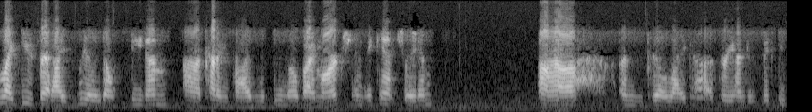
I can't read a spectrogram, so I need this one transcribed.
like you said, I really don't see them uh, cutting ties with Demo by March, and they can't trade him uh, until like uh, 365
